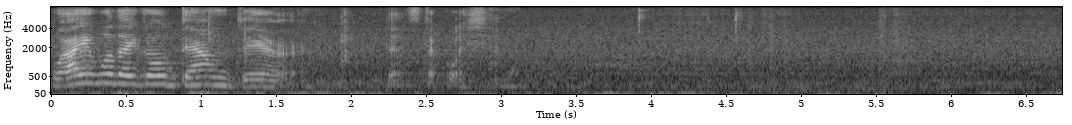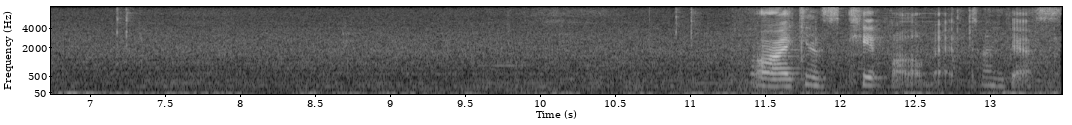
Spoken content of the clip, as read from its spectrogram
Why would I go down there? That's the question. Or I can skip all of it, I guess.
